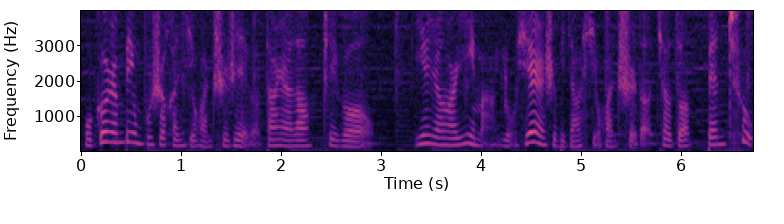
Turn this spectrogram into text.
我个人并不是很喜欢吃这个。当然了，这个因人而异嘛。有些人是比较喜欢吃的，叫做 bento。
